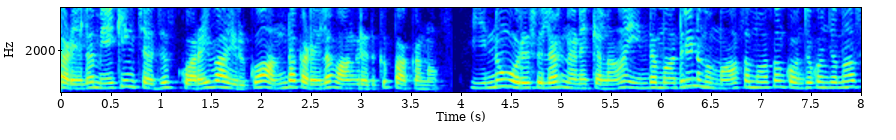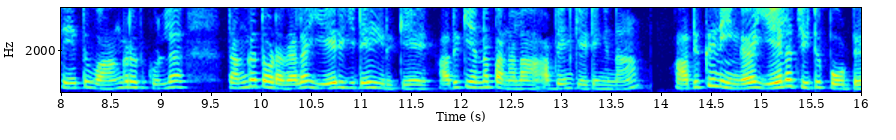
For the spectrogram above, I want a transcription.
கடையில் மேக்கிங் சார்ஜஸ் குறைவாக இருக்கோ அந்த கடையில் வாங்குறதுக்கு பார்க்கணும். இன்னும் ஒரு சிலர் நினைக்கலாம் இந்த மாதிரி நம்ம மாதம் மாதம் கொஞ்சம் கொஞ்சமாக சேர்த்து வாங்குறதுக்குள்ளே தங்கத்தோட விலை ஏறிக்கிட்டே இருக்கே அதுக்கு என்ன பண்ணலாம் அப்படின்னு கேட்டிங்கன்னா அதுக்கு நீங்கள் ஏலச்சீட்டு போட்டு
